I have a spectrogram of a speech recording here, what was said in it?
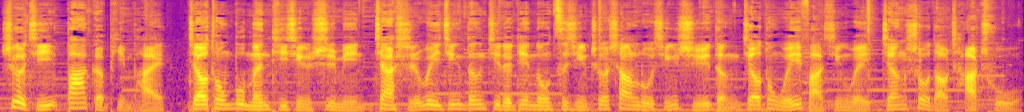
涉及八个品牌。交通部门提醒市民，驾驶未经登记的电动自行车上路行驶等交通违法行为将受到查处。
